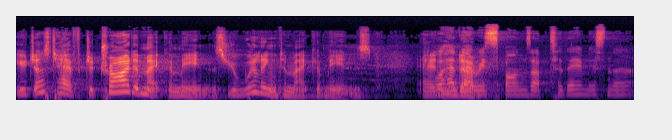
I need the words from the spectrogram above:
You just have to try to make amends. You're willing to make amends. And well, how they uh, respond's up to them, isn't it?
